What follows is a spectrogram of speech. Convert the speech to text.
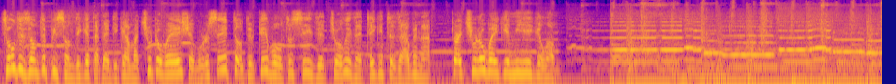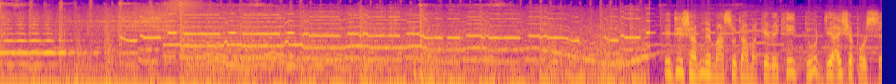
চলতে চলতে পিছন দিকে তাকাই দিকে আমার ছোট ভাই এসে বলেছে তো ওদেরকে বলতেছি যে চলে যাইতে কিন্তু যাবে না তাই ছোট ভাইকে নিয়ে গেলাম এটি সামনে মাসুদ আমাকে রেখে দূর দিয়ে আইসা পড়ছে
